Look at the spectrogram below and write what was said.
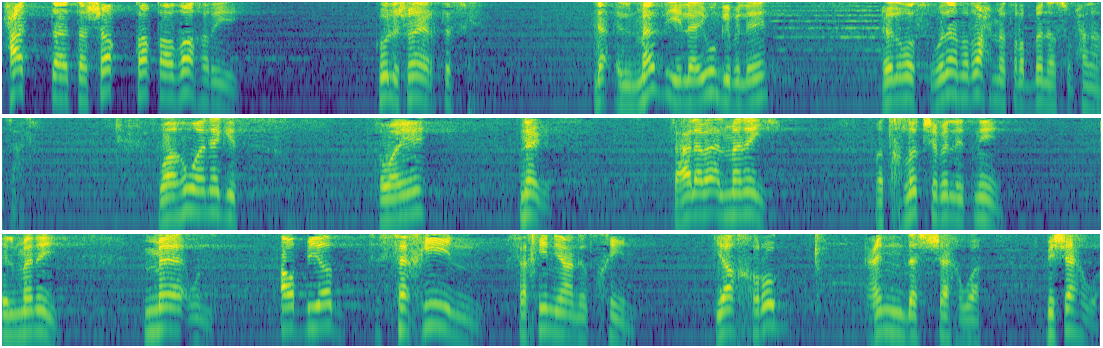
حتى تشقق ظهري. كل شوية يغتسل. لا المذي لا يوجب الإيه؟ الغسل وده من رحمة ربنا سبحانه وتعالى. وهو نجس. هو إيه؟ نجس. تعالى بقى المني. ما تخلطش بين الاثنين المني ماء أبيض ثخين. ثخين يعني تخين. يخرج عند الشهوة بشهوة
